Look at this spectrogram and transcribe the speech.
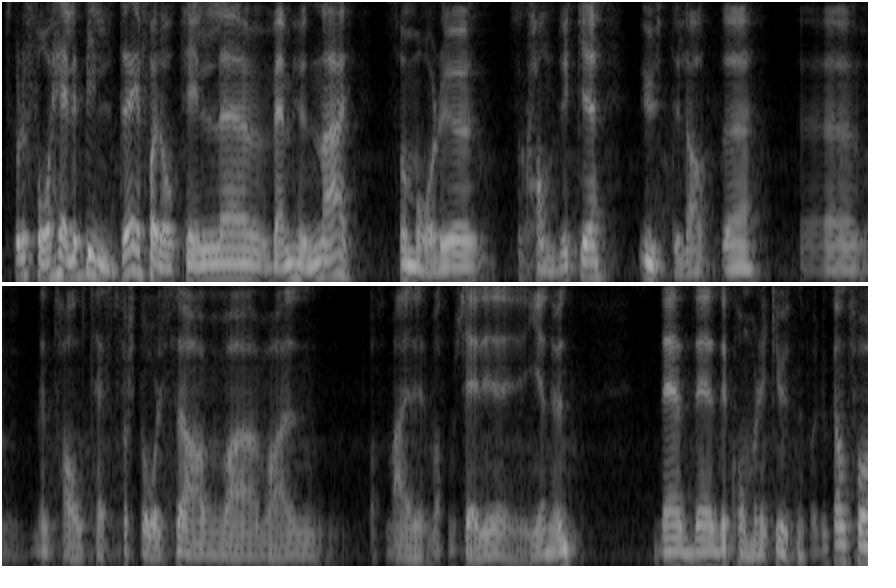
Skal du få hele bildet i forhold til eh, hvem hunden er, så må du Så kan du ikke utelate uh, mentaltestforståelse av hva, hva, hva, som er, hva som skjer i, i en hund. Det, det, det kommer du ikke utenfor. Du kan få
